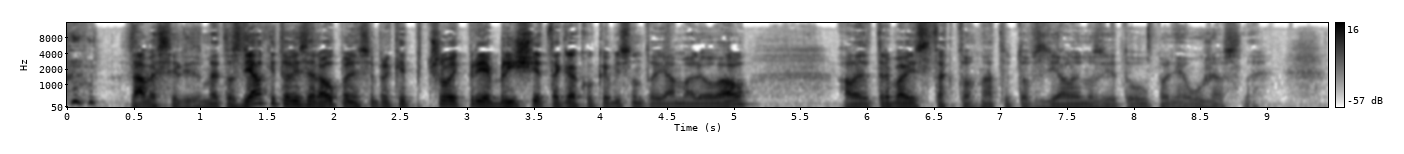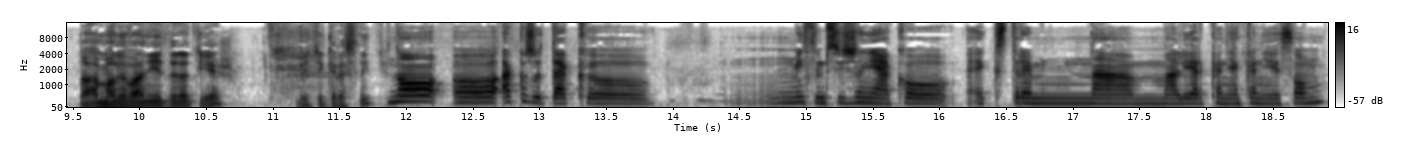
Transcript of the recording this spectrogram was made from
zavesili sme to. Z diaľky to vyzerá úplne super. Keď človek príde bližšie, tak ako keby som to ja maľoval, ale treba ísť takto na túto vzdialenosť, je to úplne úžasné. No a maľovanie teda tiež? Viete kresliť? No, uh, akože tak... Uh, myslím si, že nejako extrémna maliarka nejaká nie som.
